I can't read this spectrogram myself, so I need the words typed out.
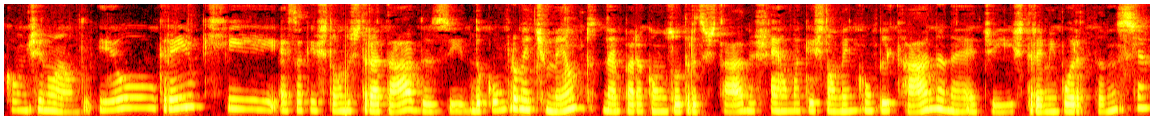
continuando, eu creio que essa questão dos tratados e do comprometimento né, para com os outros estados é uma questão bem complicada, né, de extrema importância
